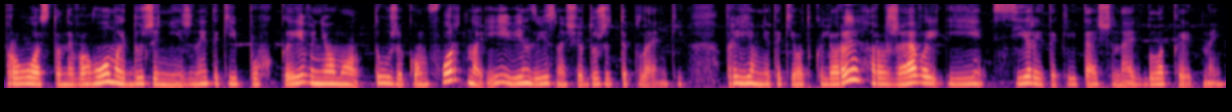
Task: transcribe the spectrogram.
просто невагомий, дуже ніжний, такий пухкий, в ньому дуже комфортно і він, звісно, що дуже тепленький. Приємні такі от кольори, рожевий і сірий, такий теж навіть блакитний.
